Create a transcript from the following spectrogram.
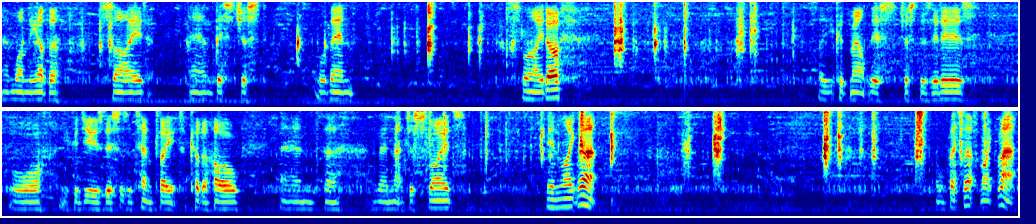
and one the other side. And this just will then slide off. So you could mount this just as it is or you could use this as a template to cut a hole and uh, then that just slides in like that better like that.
